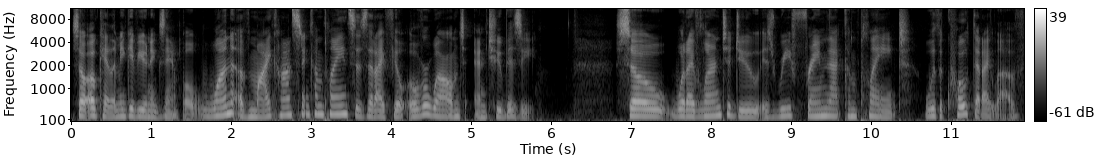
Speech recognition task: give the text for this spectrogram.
So, okay, let me give you an example. One of my constant complaints is that I feel overwhelmed and too busy. So, what I've learned to do is reframe that complaint with a quote that I love,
